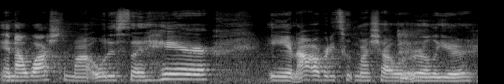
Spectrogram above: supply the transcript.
and i washed my oldest son hair and I already took my shower earlier.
